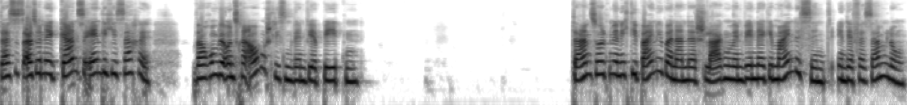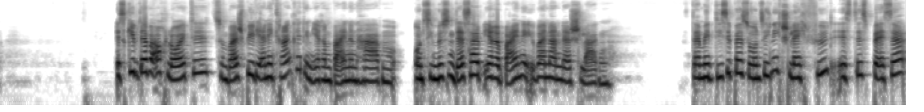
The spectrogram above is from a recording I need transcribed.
Das ist also eine ganz ähnliche Sache, warum wir unsere Augen schließen, wenn wir beten. Dann sollten wir nicht die Beine übereinander schlagen, wenn wir in der Gemeinde sind, in der Versammlung. Es gibt aber auch Leute, zum Beispiel, die eine Krankheit in ihren Beinen haben und sie müssen deshalb ihre Beine übereinander schlagen. Damit diese Person sich nicht schlecht fühlt, ist es besser,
